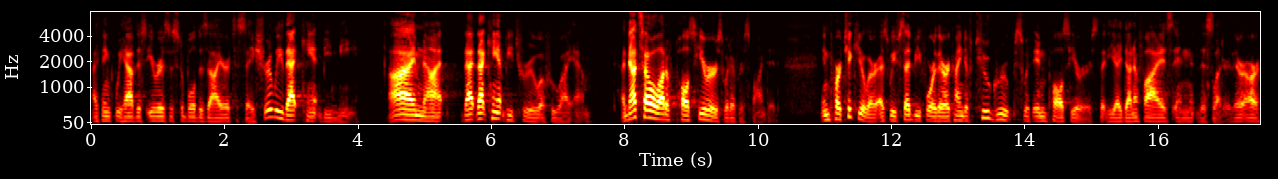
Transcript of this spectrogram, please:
I think we have this irresistible desire to say, surely that can't be me. I'm not, that, that can't be true of who I am. And that's how a lot of Paul's hearers would have responded. In particular, as we've said before, there are kind of two groups within Paul's hearers that he identifies in this letter. There are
